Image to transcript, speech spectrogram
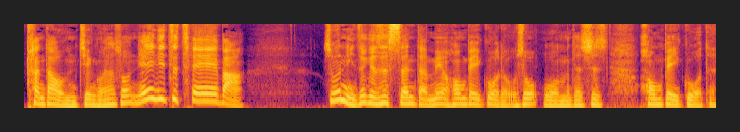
看到我们坚果，他说：“哎，你这切吧，说你这个是生的，没有烘焙过的。”我说：“我们的是烘焙过的。”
